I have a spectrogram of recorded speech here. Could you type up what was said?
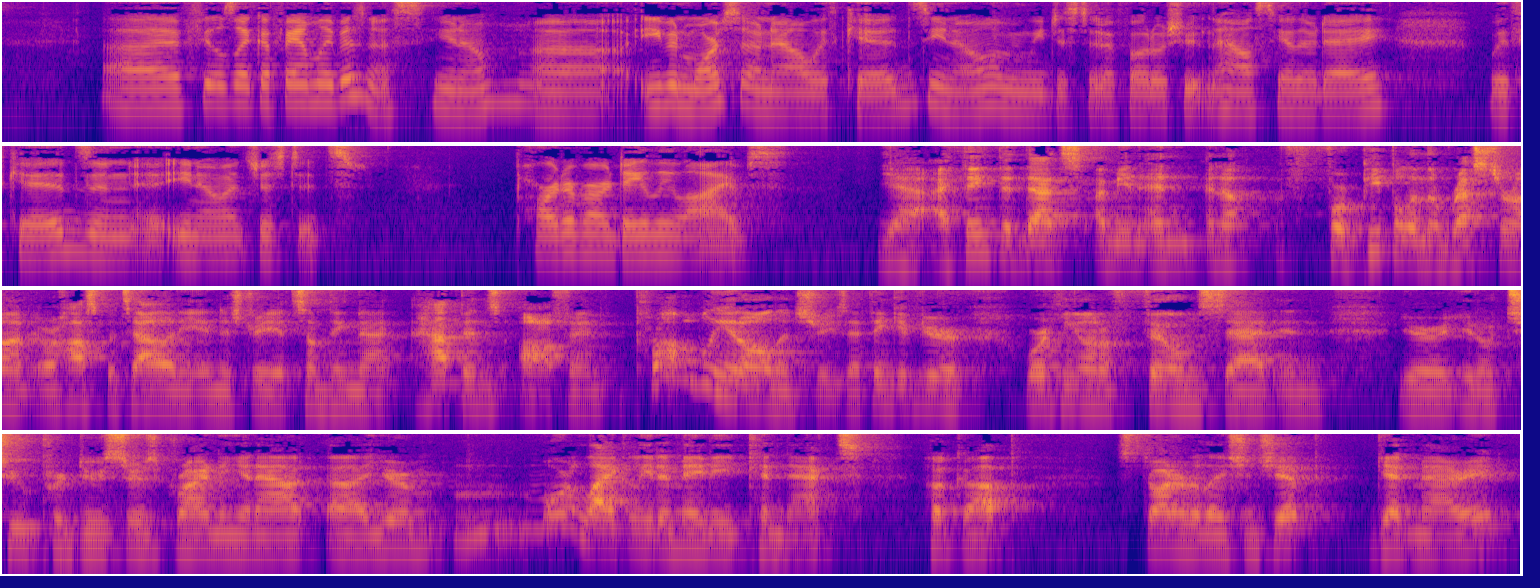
uh, feels like a family business. You know, uh, even more so now with kids. You know, I mean, we just did a photo shoot in the house the other day with kids, and uh, you know, it's just it's part of our daily lives. Yeah, I think that that's. I mean, and and uh, for people in the restaurant or hospitality industry, it's something that happens often. Probably in all industries. I think if you're working on a film set and you're you know two producers grinding it out, uh, you're more likely to maybe connect, hook up, start a relationship, get married,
